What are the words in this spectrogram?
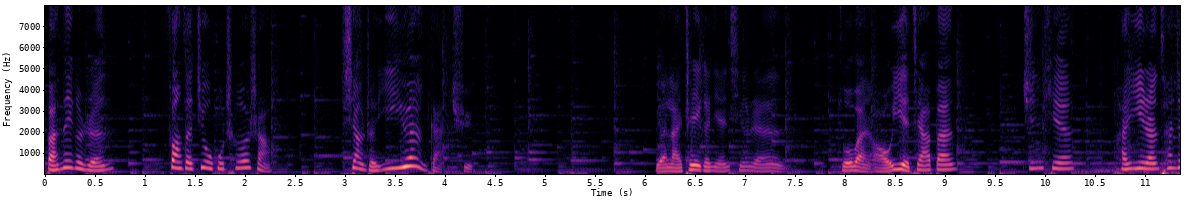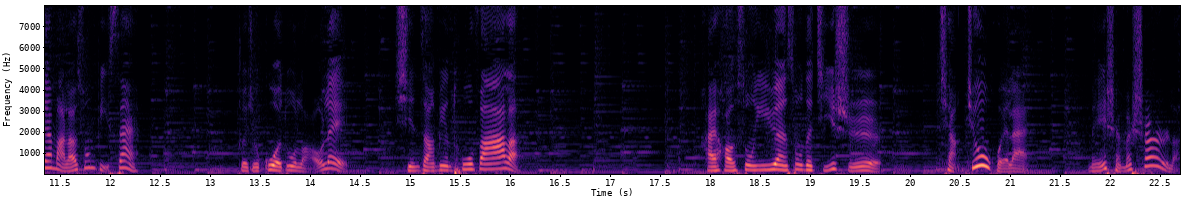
把那个人放在救护车上，向着医院赶去。原来这个年轻人昨晚熬夜加班，今天还依然参加马拉松比赛，这就过度劳累，心脏病突发了。还好送医院送的及时，抢救回来，没什么事儿了。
